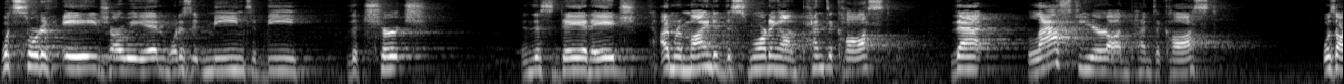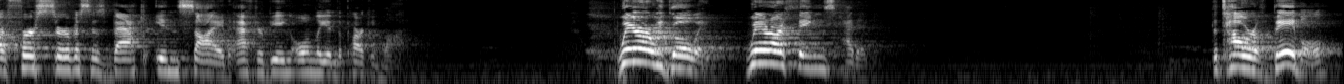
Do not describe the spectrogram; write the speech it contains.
what sort of age are we in, what does it mean to be the church in this day and age. I'm reminded this morning on Pentecost that last year on Pentecost was our first services back inside after being only in the parking lot. Where are we going? Where are things headed? The Tower of Babel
